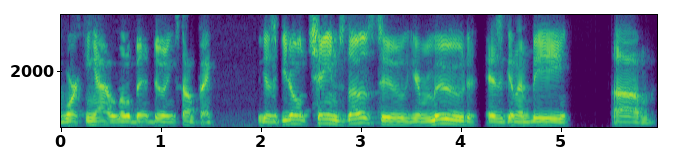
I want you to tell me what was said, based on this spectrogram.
working out a little bit, doing something. Because if you don't change those two, your mood is going to be um,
